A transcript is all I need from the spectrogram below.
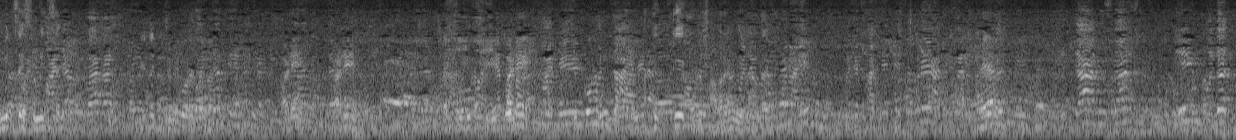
मिक्स आहे मिक्स. ते म्हणजे आहेत. त्यानुसार ही मदत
